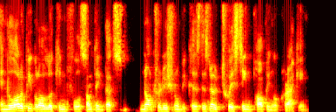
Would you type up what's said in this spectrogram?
And a lot of people are looking for something that's not traditional because there's no twisting, popping, or cracking.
